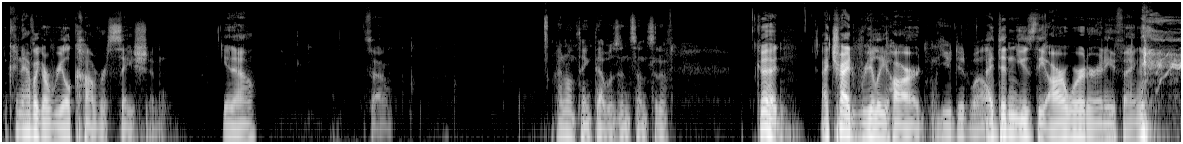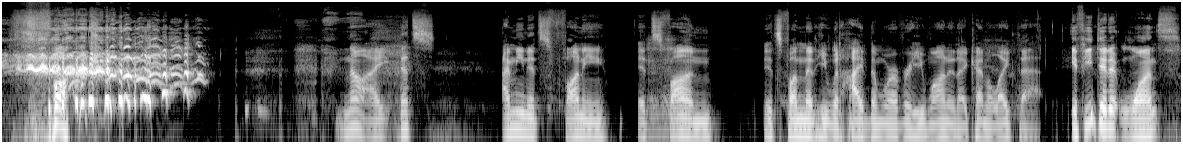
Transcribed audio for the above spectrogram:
you couldn't have like a real conversation, you know? So I don't think that was insensitive. good. I tried really hard. You did well. I didn't use the R word or anything. no, I that's I mean it's funny. It's fun. It's fun that he would hide them wherever he wanted. I kind of like that. if he did it once,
